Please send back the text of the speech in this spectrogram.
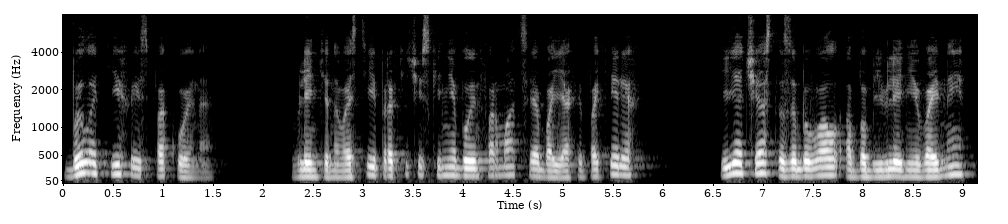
было тихо и спокойно. В ленте новостей практически не было информации о боях и потерях, и я часто забывал об объявлении войны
